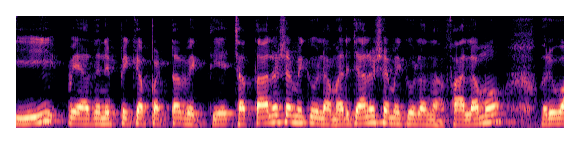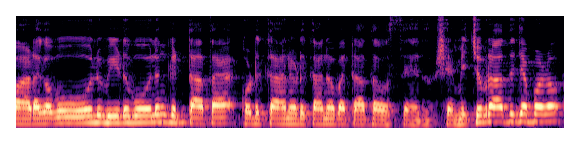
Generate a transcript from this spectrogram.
ഈ വേദനിപ്പിക്കപ്പെട്ട വ്യക്തിയെ ചത്താലും ക്ഷമിക്കൂല മരിച്ചാലും ക്ഷമിക്കൂല എന്നാ. ഫലമോ ഒരു വാടക പോലും വീട് പോലും കിട്ടാത്ത കൊടുക്കാനോ എടുക്കാനോ പറ്റാത്ത അവസ്ഥയായിരുന്നു. ക്ഷമിച്ചു പ്രാർത്ഥിച്ചപ്പോഴോ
